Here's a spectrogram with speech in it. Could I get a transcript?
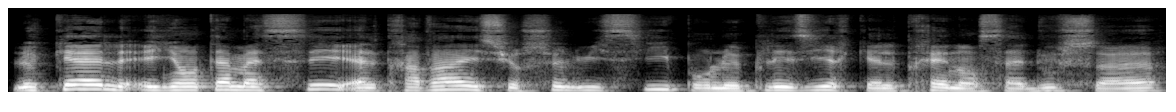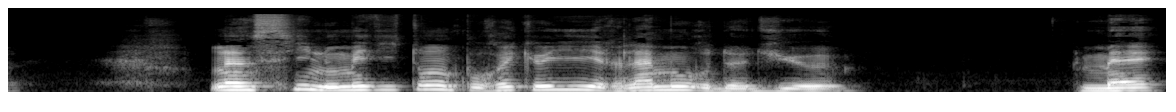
lequel, ayant amassé, elles travaillent sur celui-ci pour le plaisir qu'elles prennent en sa douceur, ainsi nous méditons pour recueillir l'amour de Dieu. Mais,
